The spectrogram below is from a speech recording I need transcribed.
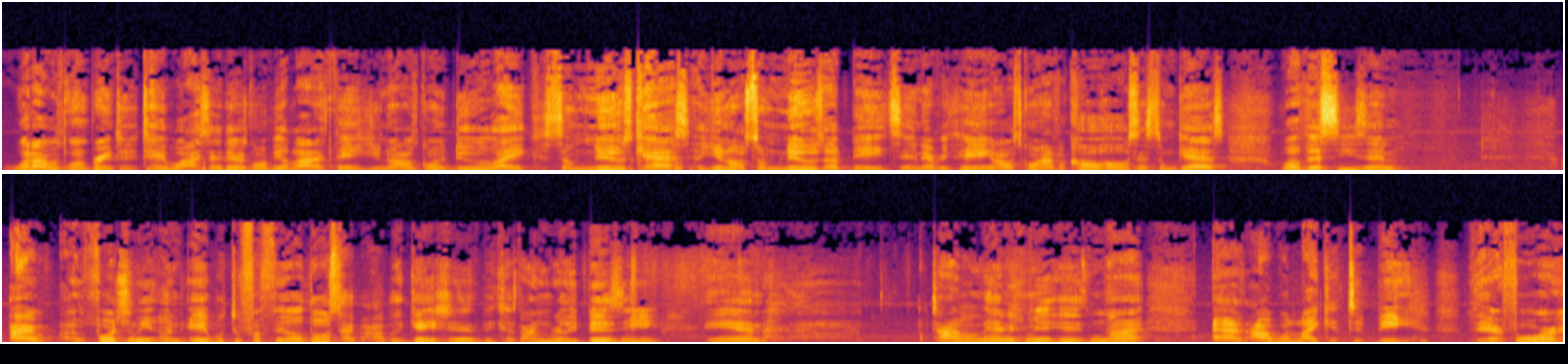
what I was going to bring to the table, I said there's going to be a lot of things. You know, I was going to do like some newscast, you know, some news updates and everything. I was going to have a co host and some guests. Well, this season, I'm unfortunately unable to fulfill those type of obligations because I'm really busy and time management is not as I would like it to be. Therefore,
